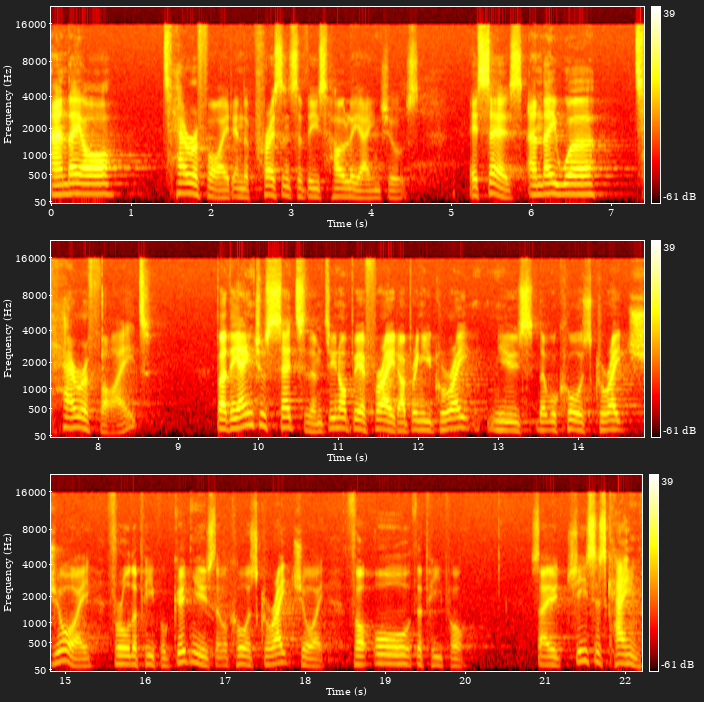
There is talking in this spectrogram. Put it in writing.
and they are terrified in the presence of these holy angels. It says, and they were terrified. But the angels said to them, Do not be afraid. I bring you great news that will cause great joy for all the people. Good news that will cause great joy for all the people. So Jesus came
